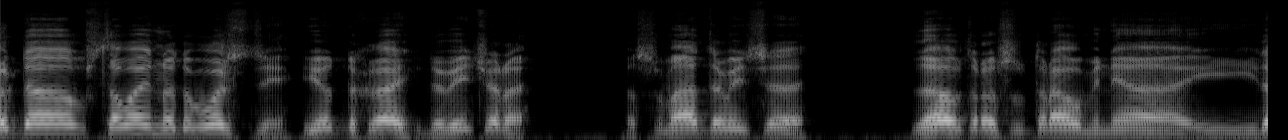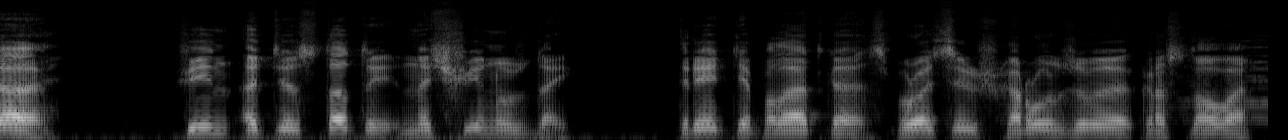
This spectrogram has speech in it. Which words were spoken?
Тогда вставай на довольствие и отдыхай до вечера. Осматривайся. Завтра с утра у меня и... Да, фин-аттестаты на чфину сдай. Третья палатка. Спросишь Харунжева Краснова. —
